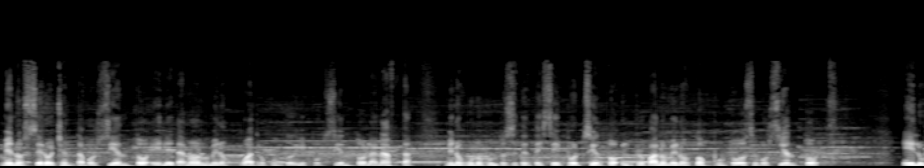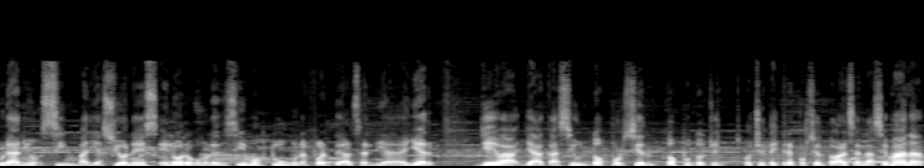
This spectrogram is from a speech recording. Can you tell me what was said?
menos 0,80%, el etanol menos 4,10%, la nafta menos 1,76%, el propano menos 2,12%. el uranio sin variaciones, el oro como les decimos tuvo una fuerte alza el día de ayer, lleva ya casi un 2%, 2.83% de alza en la semana,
